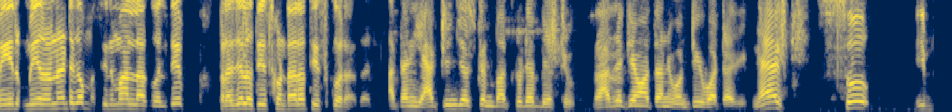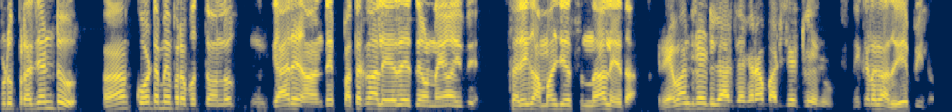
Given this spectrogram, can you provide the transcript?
మీరు మీరు అన్నట్టుగా సినిమాల్లోకి వెళ్తే ప్రజలు తీసుకుంటారా తీసుకోరా అతను యాక్టింగ్ చేసుకొని బతుకుంటే బెస్ట్. రాజకీయం అతన్ని ఒంటికి పట్టది. నెక్స్ట్ సో ఇప్పుడు ప్రజెంట్ కూటమి ప్రభుత్వంలో గ్యారె అంటే పథకాలు ఏదైతే ఉన్నాయో ఇవి సరిగా అమలు చేస్తుందా లేదా? రేవంత్ రెడ్డి గారి దగ్గర బడ్జెట్ లేదు. ఇక్కడ కాదు ఏపీలో.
